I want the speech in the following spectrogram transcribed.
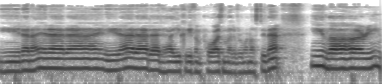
you could even pause and let everyone else do that. Or if you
